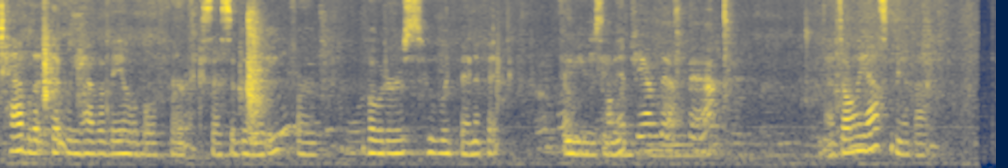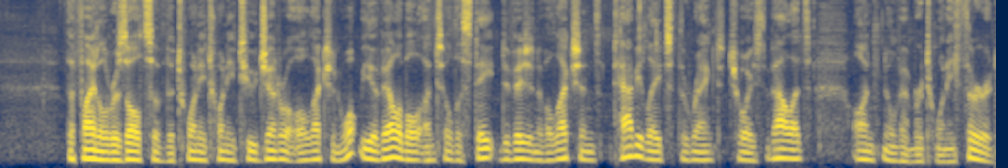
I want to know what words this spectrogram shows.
tablet that we have available for accessibility for voters who would benefit from using it. That's all he asked me about. The final results of the 2022 general election won't be available until the State Division of Elections tabulates the ranked choice ballots on November 23rd.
